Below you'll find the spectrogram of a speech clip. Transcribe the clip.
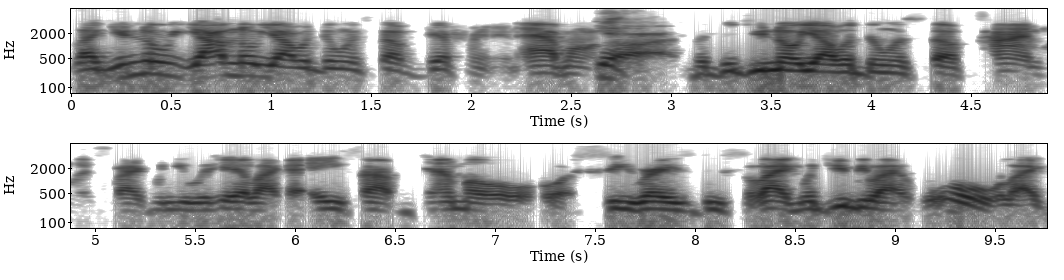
like you knew y'all knew y'all were doing stuff different in avant garde, Yeah. but did you know y'all were doing stuff timeless? Like when you would hear like an Aesop demo or C-Rayz do so, like, would you be like, whoa, like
